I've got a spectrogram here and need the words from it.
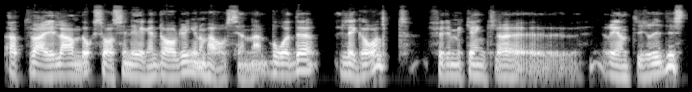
att varje land också har sin egen lagring i de här avseendena. Både legalt, för det är mycket enklare eh, rent juridiskt,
